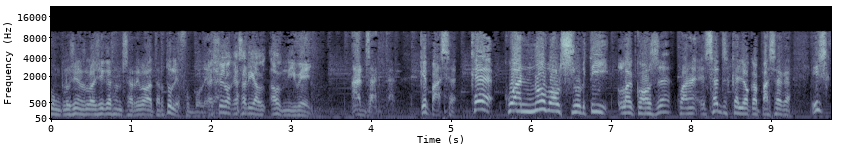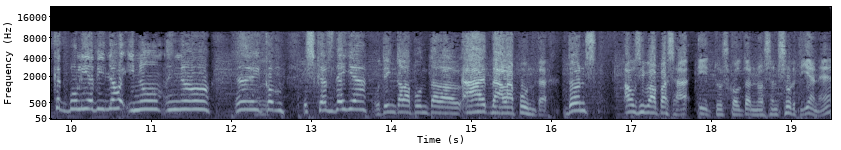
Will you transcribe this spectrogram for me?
conclusions lògiques on s'arriba a la tertúlia futbolera. Això és el que seria el, el nivell. Exacte. Què passa? Que quan no vols sortir la cosa, quan, saps que allò que passa que és que et volia dir allò i no, i no, ai, com, és que es deia... Ho tinc a la punta del... Ah, de la punta. Doncs els hi va passar i tu, escolta, no se'n sortien, eh?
